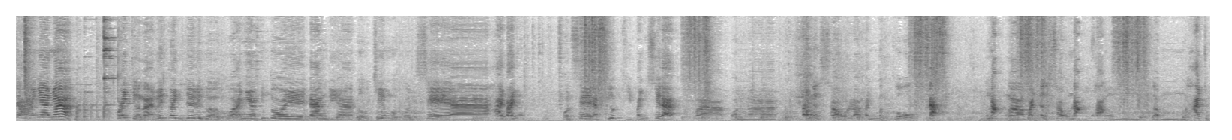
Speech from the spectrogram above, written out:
chào anh em nhá. Quay trở lại với kênh DVG của anh em. Chúng tôi đang thì à, độ chế một con xe à, hai bánh. Con xe đằng trước thì bánh xe đạp và con à, bánh đằng sau là bánh bằng gỗ đặc nặng bánh đằng sau nặng khoảng tầm 20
